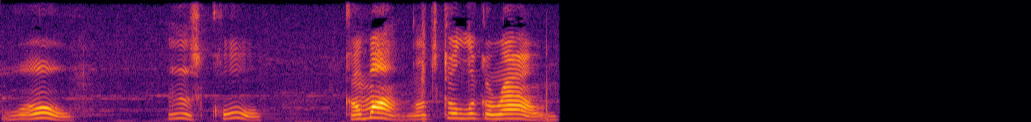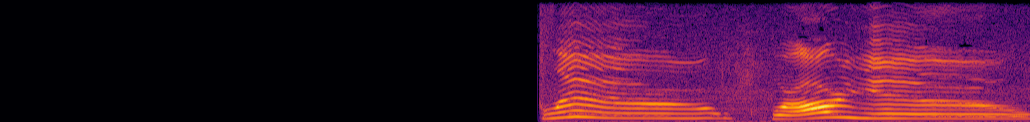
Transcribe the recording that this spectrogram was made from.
Whoa. This is cool. Come on, let's go look around. Blue, where are you?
